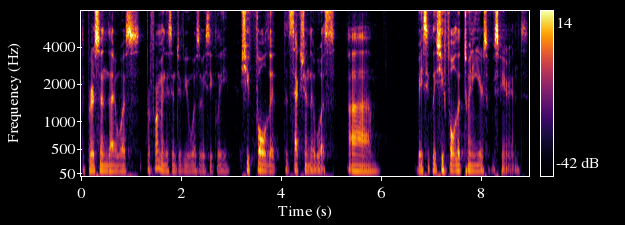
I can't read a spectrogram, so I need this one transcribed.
the person that was performing this interview was basically she folded the section that was um, basically she folded 20 years of experience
